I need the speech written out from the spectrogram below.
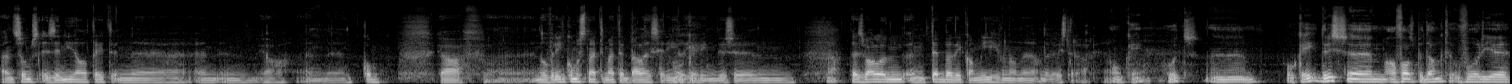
En soms is er niet altijd een, een, een ja, een, een, kom, ja, een overeenkomst met, met de Belgische regelgeving. Okay. Dus ja. dat is wel een, een tip dat ik kan meegeven aan, aan de luisteraar. Ja. Oké, okay, goed. Uh, Oké, okay. Dries, uh, alvast bedankt voor je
